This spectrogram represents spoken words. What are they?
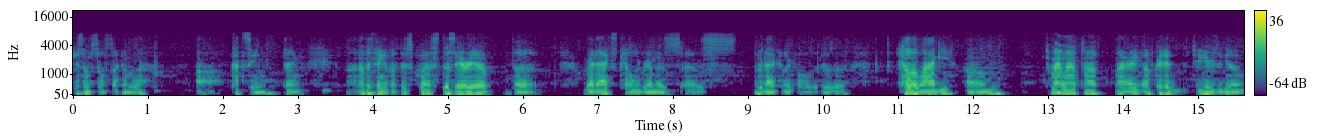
Guess I'm still stuck in the uh, cutscene thing another thing about this quest, this area, the Red Axe Keldagrim, is as vernacular calls it, is a hella laggy. Um, my laptop I upgraded two years ago,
